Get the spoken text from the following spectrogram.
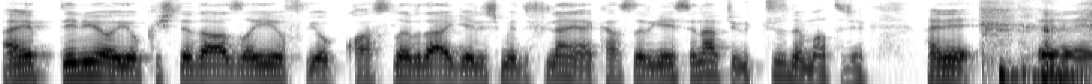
Hani hep deniyor yok işte daha zayıf, yok kasları daha gelişmedi filan yani kasları gelişse ne yapacak? 300 ile mi atacak? Hani e,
